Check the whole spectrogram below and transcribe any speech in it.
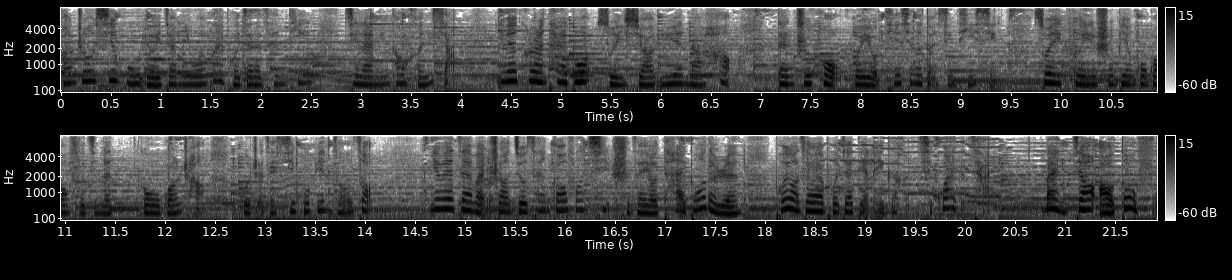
杭州西湖有一家名为“外婆家”的餐厅，进来名头很小，因为客人太多，所以需要预约拿号。但之后会有贴心的短信提醒，所以可以顺便逛逛附近的购物广场，或者在西湖边走走。因为在晚上就餐高峰期，实在有太多的人，朋友在外婆家点了一个很奇怪的菜——慢椒熬豆腐。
